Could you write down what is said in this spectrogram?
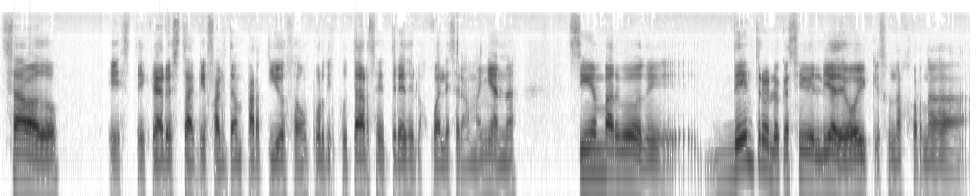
sábado. Este, claro está que faltan partidos aún por disputarse, tres de los cuales serán mañana. Sin embargo, de, dentro de lo que ha sido el día de hoy, que es una jornada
